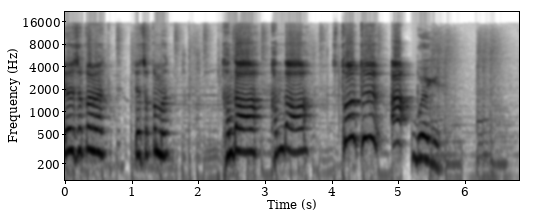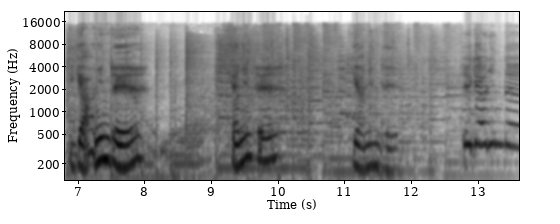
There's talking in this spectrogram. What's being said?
야, 잠깐만. 야, 잠깐만. 간다, 간다. 스턴트! 아, 뭐야, 이게. 이게 아닌데. 이게 아닌데. 이게 아닌데. 이게 아닌데.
